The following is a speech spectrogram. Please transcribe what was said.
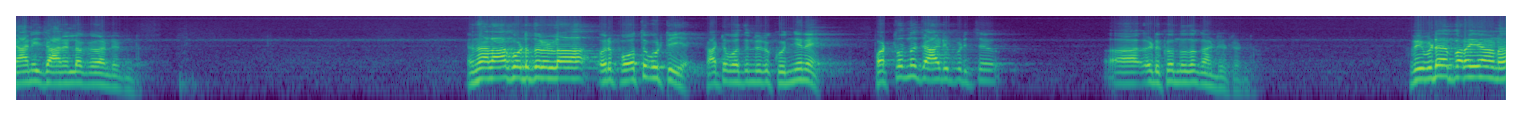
ഞാൻ ഈ ചാനലിലൊക്കെ കണ്ടിട്ടുണ്ട്. എന്നാൽ ആ കൂട്ടത്തിലുള്ള ഒരു പോത്തുകുട്ടിയെ കാട്ടുപോത്തിന്റെ ഒരു കുഞ്ഞിനെ പെട്ടെന്ന് ചാടി പിടിച്ച് എടുക്കുന്നതും കണ്ടിട്ടുണ്ട്. അപ്പം ഇവിടെ പറയുകയാണ്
